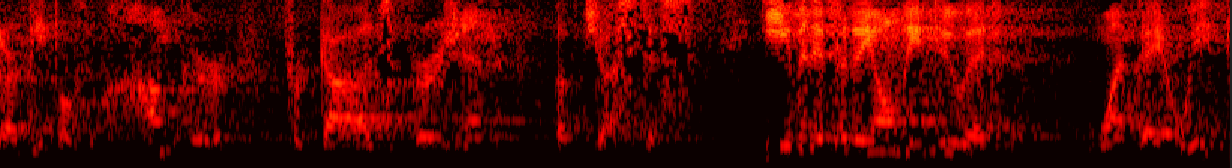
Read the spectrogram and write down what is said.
are people who hunger for God's version of justice, even if they only do it one day a week.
